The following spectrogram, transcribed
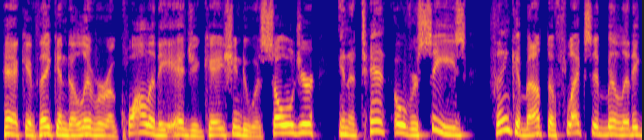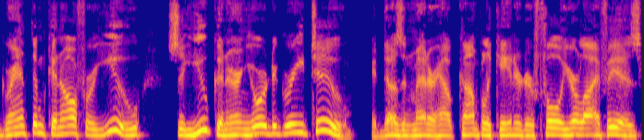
Heck, if they can deliver a quality education to a soldier in a tent overseas, think about the flexibility Grantham can offer you so you can earn your degree too. It doesn't matter how complicated or full your life is,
